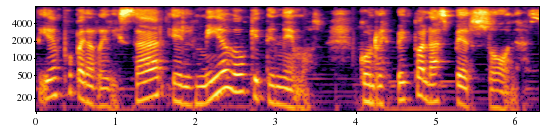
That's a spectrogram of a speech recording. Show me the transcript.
tiempo para revisar el miedo que tenemos con respecto a las personas.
